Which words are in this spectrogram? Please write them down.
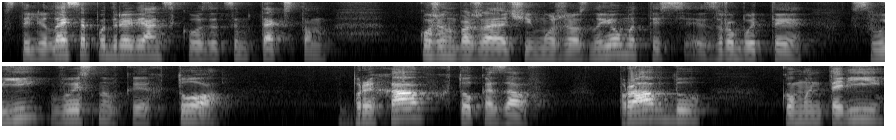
в стилі Леся Подерев'янського за цим текстом. Кожен бажаючий може ознайомитись, зробити свої висновки, хто брехав, хто казав правду. Коментарі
